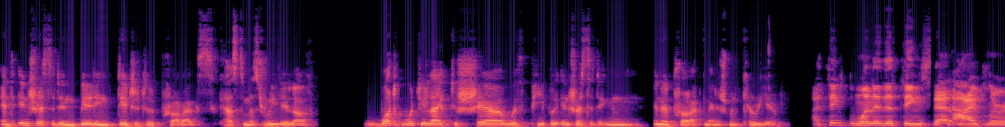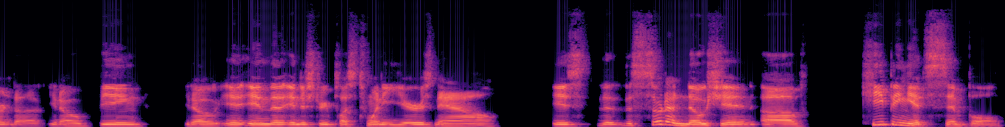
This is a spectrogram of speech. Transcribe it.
and interested in building digital products customers really love. What would you like to share with people interested in, in a product management career? I think one of the things that I've learned, uh, you know, being, you know, in, in, the industry plus 20 years now is the, the sort of notion of keeping it simple.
